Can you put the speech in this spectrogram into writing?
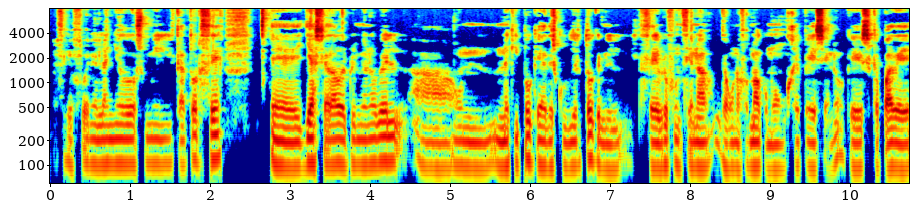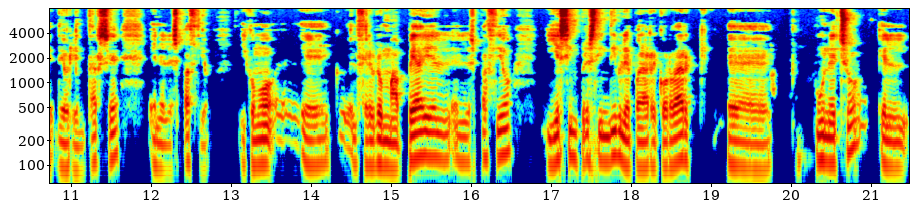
parece que fue en el año 2014, eh, ya se ha dado el premio Nobel a un, equipo que ha descubierto que el cerebro funciona de alguna forma como un GPS, ¿no? que es capaz de, orientarse en el espacio y cómo eh, el cerebro mapea el, el, espacio y es imprescindible para recordar eh, un hecho el,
